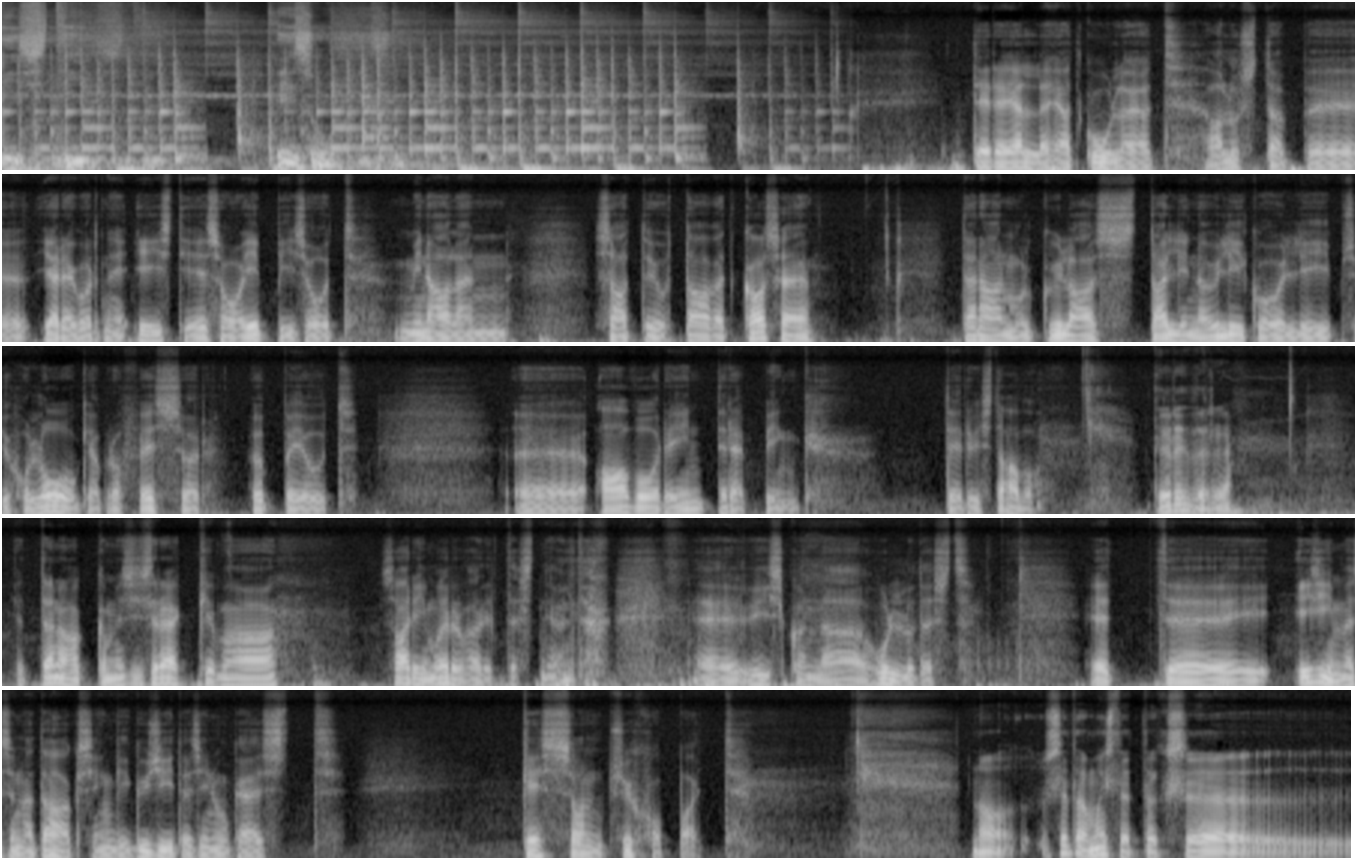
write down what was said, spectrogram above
Eesti Esu. tere jälle, head kuulajad, alustab äh, järjekordne Eesti Eso episood. mina olen saatejuht Taavet Kase. täna on mul külas Tallinna Ülikooli psühholoogiaprofessor, õppejõud äh, Aavo Reintereping. tervist, Aavo! tere, tere! ja täna hakkame siis rääkima sarimõrvaritest nii-öelda, ühiskonna hulludest. et eh, esimesena tahaksingi küsida sinu käest, kes on psühhopaat? no seda mõistetakse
